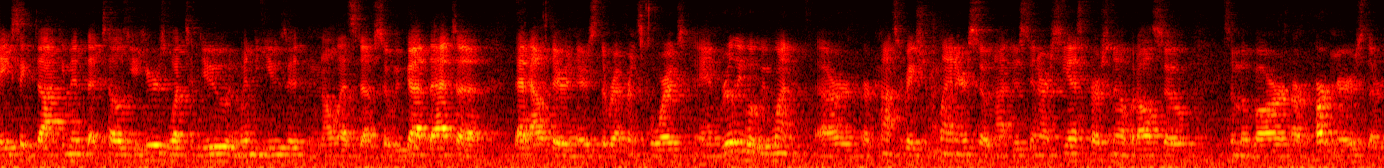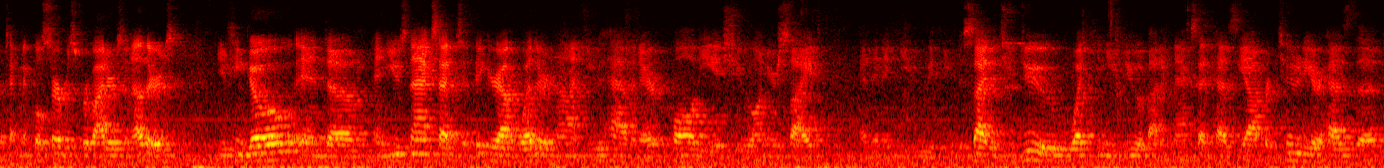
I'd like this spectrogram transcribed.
basic document that tells you here's what to do and when to use it and all that stuff. So we've got that, uh, that out there and there's the reference for it. And really what we want our, our conservation planners, so not just NRCS personnel, but also some of our, our partners, our technical service providers and others, you can go and, um, and use NAQSAT to figure out whether or not you have an air quality issue on your site. And then if you, if you decide that you do, what can you do about it? NAQSAT has the opportunity or has the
